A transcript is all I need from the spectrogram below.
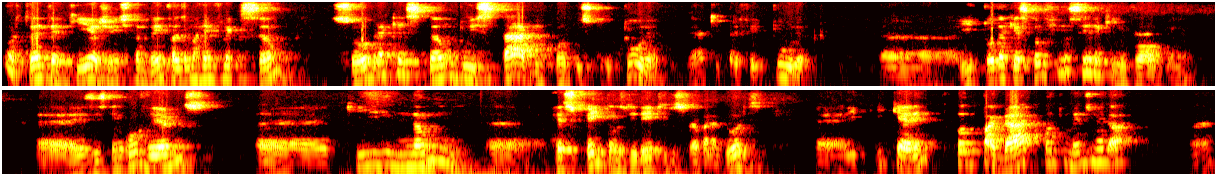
Importante aqui a gente também fazer uma reflexão sobre a questão do Estado enquanto estrutura, né, aqui prefeitura, uh, e toda a questão financeira que envolve. Né? Uh, existem governos uh, que não respeitam os direitos dos trabalhadores e, e, querem quanto pagar, quanto menos melhor. Né?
